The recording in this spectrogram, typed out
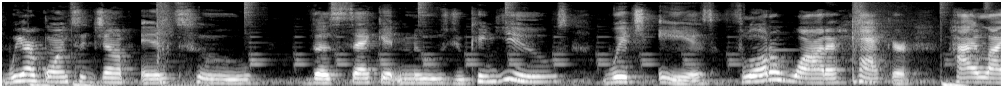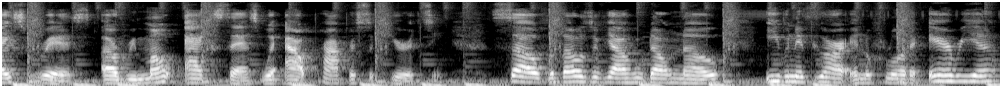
we are going to jump into the second news you can use, which is Florida water hacker highlights risk of remote access without proper security. So, for those of y'all who don't know, even if you are in the Florida area,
